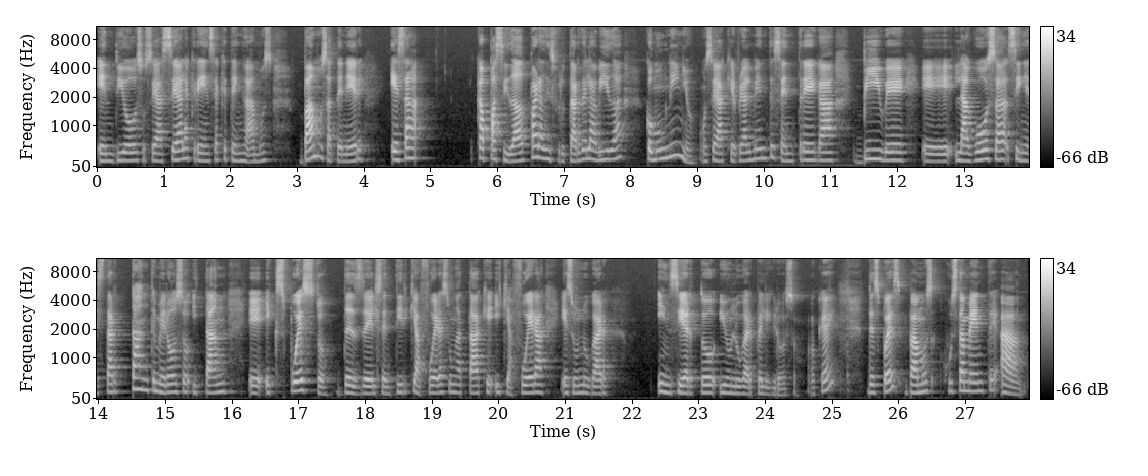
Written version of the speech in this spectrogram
en Dios, o sea, sea la creencia que tengamos, vamos a tener esa capacidad para disfrutar de la vida como un niño, o sea, que realmente se entrega, vive, eh, la goza sin estar tan temeroso y tan eh, expuesto desde el sentir que afuera es un ataque y que afuera es un lugar incierto y un lugar peligroso, ¿ok? Después vamos justamente a,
